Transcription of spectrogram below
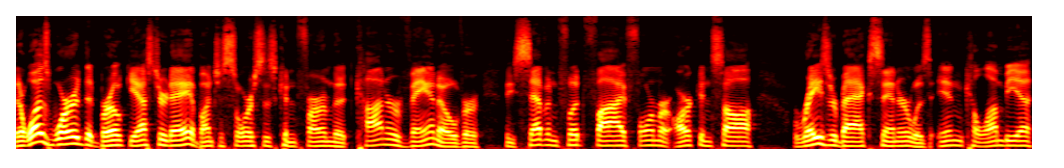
there was word that broke yesterday. A bunch of sources confirmed that Connor Vanover, the seven foot five former Arkansas Razorback Center, was in Columbia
